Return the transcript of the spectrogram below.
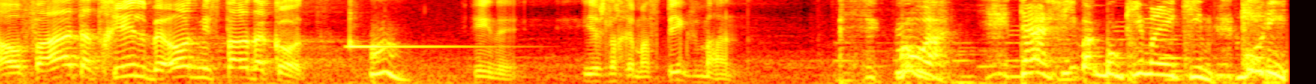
ההופעה תתחיל בעוד מספר דקות. הנה, יש לכם מספיק זמן. גורה, תאספי בקבוקים ריקים. גולי,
